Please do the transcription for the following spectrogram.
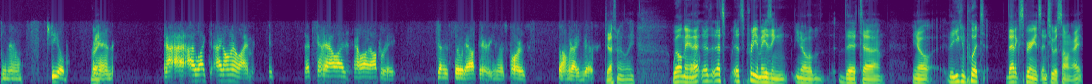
you know shield, Right. and and I I I like to, I don't know I'm it, that's kind of how I how I operate. Kind of throw it out there, you know, as far as songwriting goes. Definitely. Well, man, that, that, that's that's pretty amazing. You know that um, you know that you can put that experience into a song. I,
